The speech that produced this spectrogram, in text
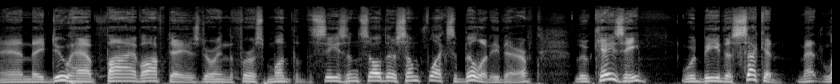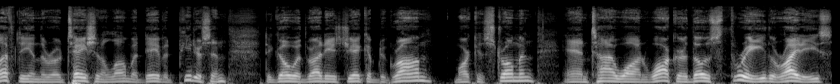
and they do have five off days during the first month of the season, so there's some flexibility there. Lucchesi would be the second Met lefty in the rotation, along with David Peterson, to go with righties Jacob DeGrom, Marcus Stroman, and Taijuan Walker. Those three, the righties,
